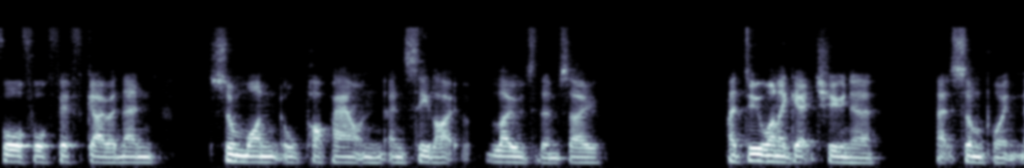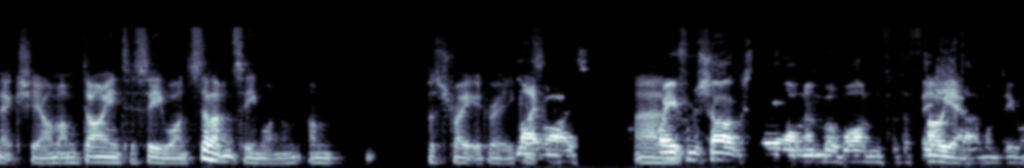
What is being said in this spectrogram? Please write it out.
fourth or fifth go, and then someone will pop out and, and see like loads of them. So I do want to get tuna at some point next year. I'm, I'm dying to see one. Still haven't seen one. I'm, I'm frustrated really. Likewise. Um, Away from sharks, they are number one for the fish. Oh yeah, that do.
